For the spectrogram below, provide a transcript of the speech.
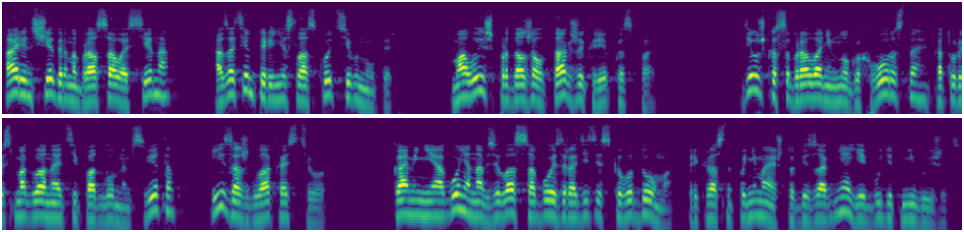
Айрин щедро набросала сено, а затем перенесла Скотти внутрь. Малыш продолжал также крепко спать. Девушка собрала немного хвороста, который смогла найти под лунным светом, и зажгла костер. Камень и огонь она взяла с собой из родительского дома, прекрасно понимая, что без огня ей будет не выжить.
